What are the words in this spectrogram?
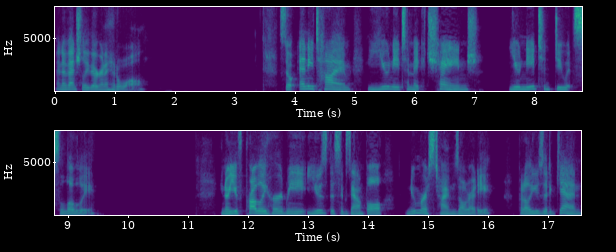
and eventually they're going to hit a wall. So, anytime you need to make change, you need to do it slowly. You know, you've probably heard me use this example numerous times already, but I'll use it again.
